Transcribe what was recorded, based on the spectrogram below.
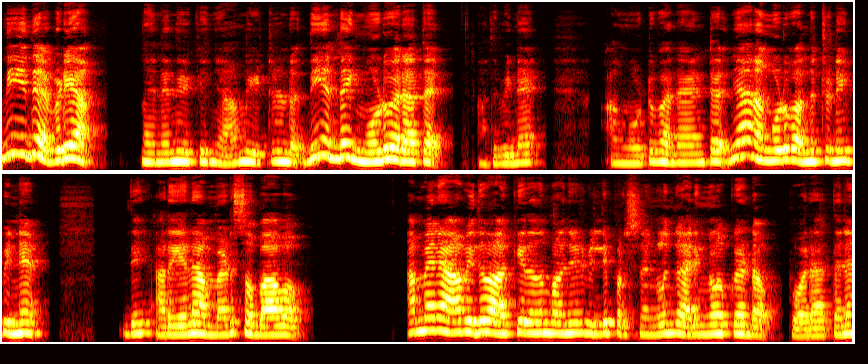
നീ ഇത് എവിടെയാ നയനെന്ന് ചോദിക്കും ഞാൻ വീട്ടിലുണ്ട്. നീ എന്താ ഇങ്ങോട്ട് വരാത്തെ? അത് പിന്നെ അങ്ങോട്ട് വരാനായിട്ട് ഞാൻ അങ്ങോട്ട് വന്നിട്ടുണ്ടെങ്കിൽ പിന്നെ ഇതേ അറിയാലോ അമ്മയുടെ സ്വഭാവം. അമ്മേനെ ആ വിധമാക്കിയതെന്ന് പറഞ്ഞൊരു വലിയ പ്രശ്നങ്ങളും കാര്യങ്ങളൊക്കെ ഉണ്ടാവും. പോരാത്തന്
